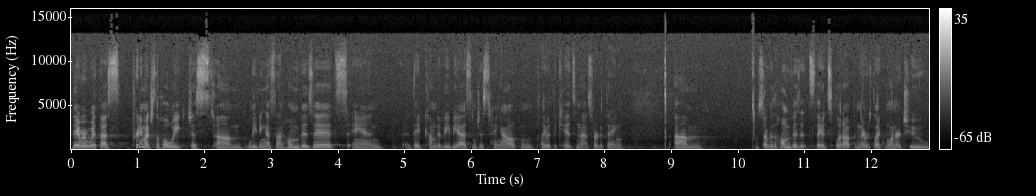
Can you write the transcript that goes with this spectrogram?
They were with us pretty much the whole week, just um, leading us on home visits, and they'd come to VBS and just hang out and play with the kids and that sort of thing. Um, so for the home visits, they had split up, and there was like one or two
